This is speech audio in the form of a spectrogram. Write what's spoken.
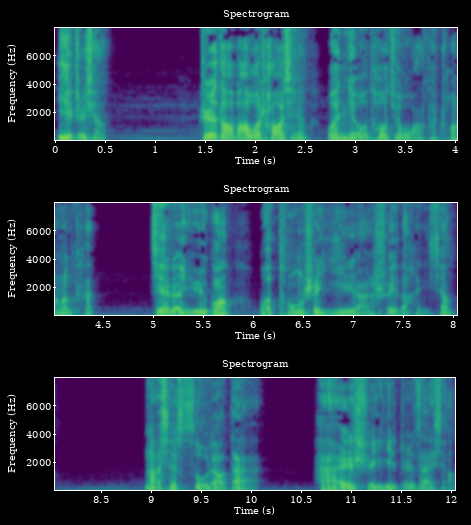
一直响，直到把我吵醒。我扭头就往他床上看，借着余光，我同事依然睡得很香，那些塑料袋还是一直在响。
